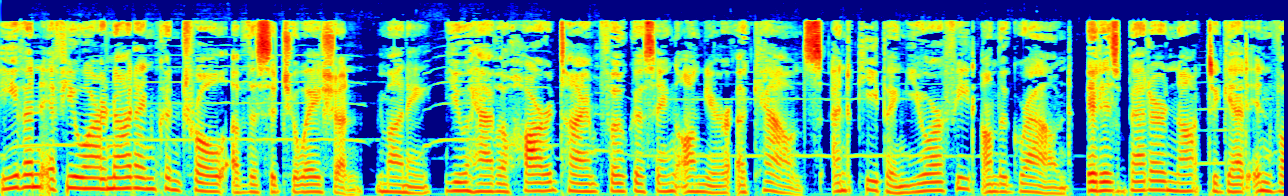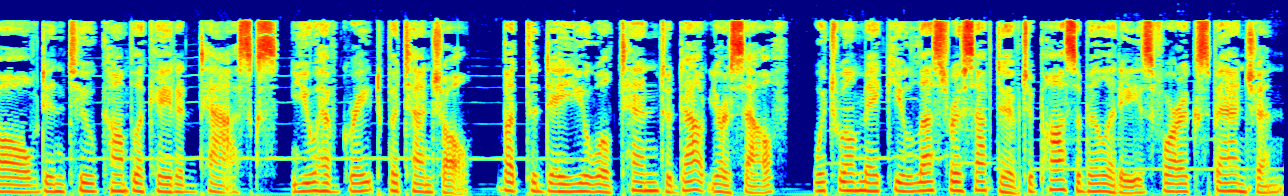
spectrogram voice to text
Even if you are not in control of the situation, money, you have a hard time focusing on your accounts and keeping your feet on the ground. It is better not to get involved in too complicated tasks. You have great potential, but today you will tend to doubt yourself, which will make you less receptive to possibilities for expansion.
